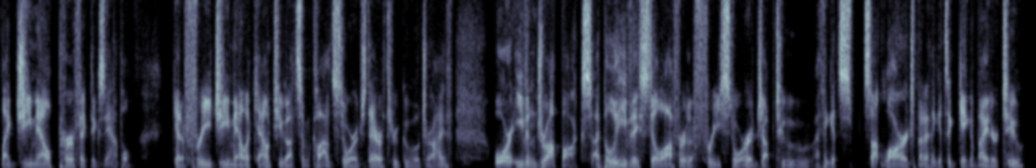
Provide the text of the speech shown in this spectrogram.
like gmail perfect example. Get a free gmail account. You got some cloud storage there through google drive or even Dropbox. I believe they still offer the free storage up to I think it's it's not large, but I think it's a gigabyte or two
